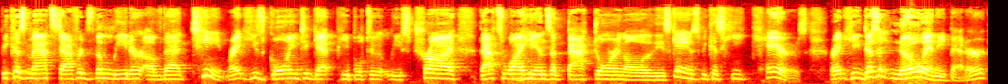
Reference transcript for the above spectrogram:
because Matt Stafford's the leader of that team, right? He's going to get people to at least try. That's why he ends up backdooring all of these games because he cares, right? He doesn't know any better.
